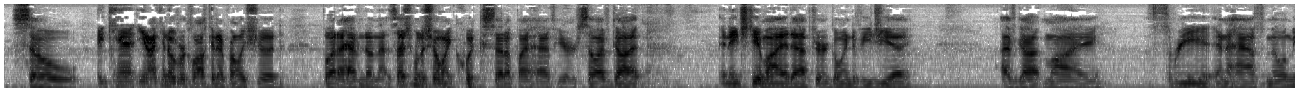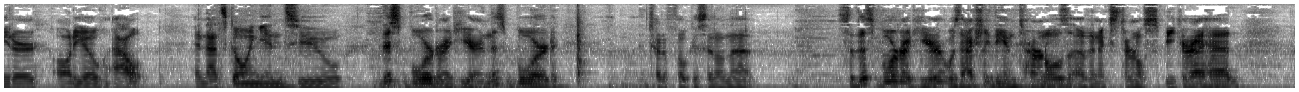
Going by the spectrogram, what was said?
so it can't, you know, I can overclock it, I probably should but I haven't done that. So I just want to show my quick setup I have here. So I've got an HDMI adapter going to VGA. I've got my three and a half millimeter audio out, and that's going into this board right here. And this board, try to focus in on that. So this board right here was actually the internals of an external speaker I had.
